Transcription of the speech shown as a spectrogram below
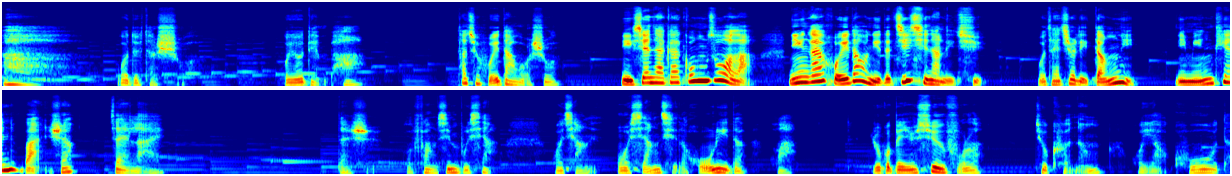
啊，我对他说，我有点怕。他却回答我说：“你现在该工作了，你应该回到你的机器那里去。我在这里等你，你明天晚上再来。”但是我放心不下，我想，我想起了狐狸的话：如果被人驯服了，就可能会要哭的。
